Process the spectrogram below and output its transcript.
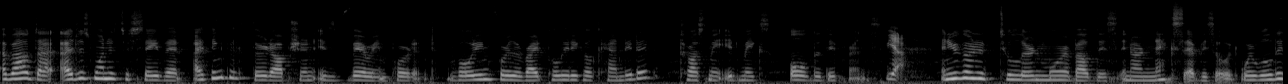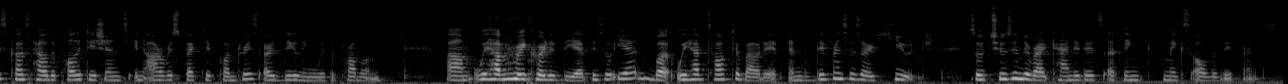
About that, I just wanted to say that I think the third option is very important. Voting for the right political candidate, trust me, it makes all the difference. Yeah. And you're going to learn more about this in our next episode, where we'll discuss how the politicians in our respective countries are dealing with the problem. Um, we haven't recorded the episode yet, but we have talked about it, and the differences are huge. So choosing the right candidates, I think, makes all the difference.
